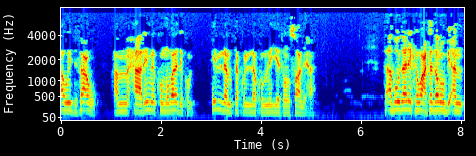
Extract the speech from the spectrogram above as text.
أو ادفعوا عن محارمكم وبلدكم إن لم تكن لكم نية صالحة. فأبوا ذلك واعتذروا بأن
